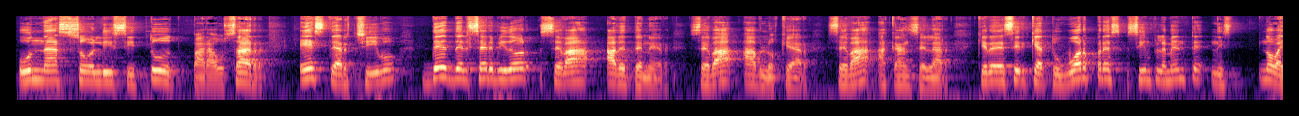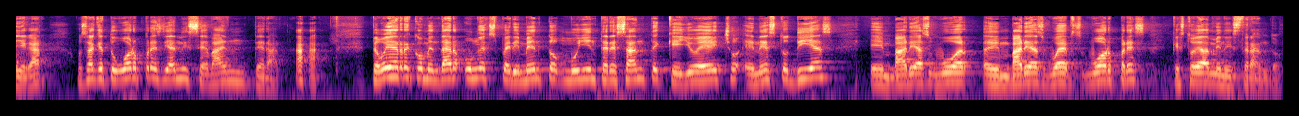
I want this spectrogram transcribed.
una solicitud para usar este archivo, desde el servidor se va a detener, se va a bloquear, se va a cancelar. Quiere decir que a tu WordPress simplemente no va a llegar. O sea que tu WordPress ya ni se va a enterar. Te voy a recomendar un experimento muy interesante que yo he hecho en estos días en varias, en varias webs WordPress que estoy administrando.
